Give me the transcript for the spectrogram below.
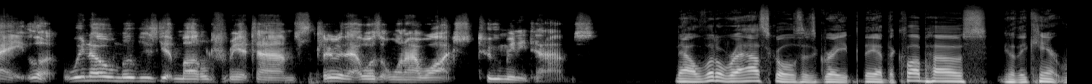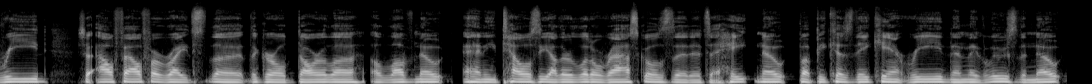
Hey, look, we know movies get muddled for me at times. Clearly, that wasn't one I watched too many times. Now, Little Rascals is great. They had the clubhouse. You know, they can't read. So Alfalfa writes the, the girl Darla a love note and he tells the other little rascals that it's a hate note, but because they can't read, then they lose the note.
